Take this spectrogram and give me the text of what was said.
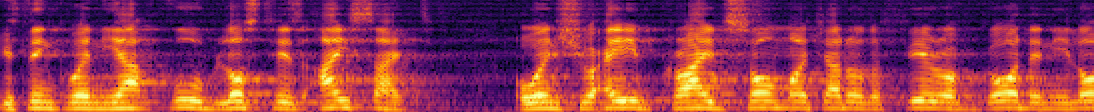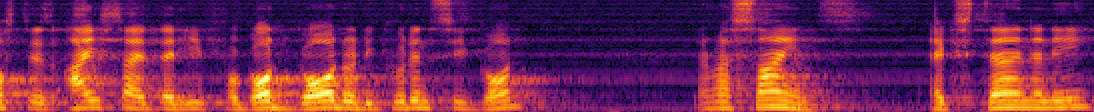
You think when Yaqub lost his eyesight, or when Shu'aib cried so much out of the fear of God and he lost his eyesight that he forgot God or he couldn't see God? There are signs externally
